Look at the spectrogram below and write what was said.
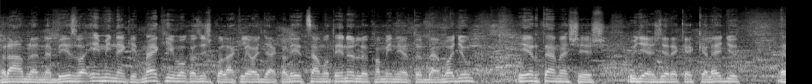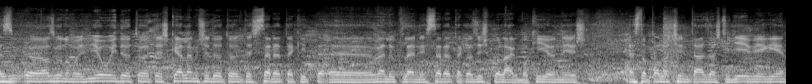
rám lenne bízva. Én mindenkit meghívok, az iskolák leadják a létszámot, én örülök, ha minél többen vagyunk, értelmes és ügyes gyerekekkel együtt. Ez azt gondolom, hogy jó időtöltés, kellemes időtöltés, szeretek itt velük lenni, szeretek az iskolákba kijönni, és ezt a palacsintázást így évvégén.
